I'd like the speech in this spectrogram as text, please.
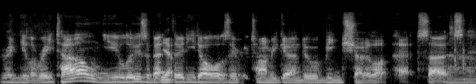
regular retail, you lose about Yep. thirty dollars every time you go and do a big show like that. So it's Uh,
